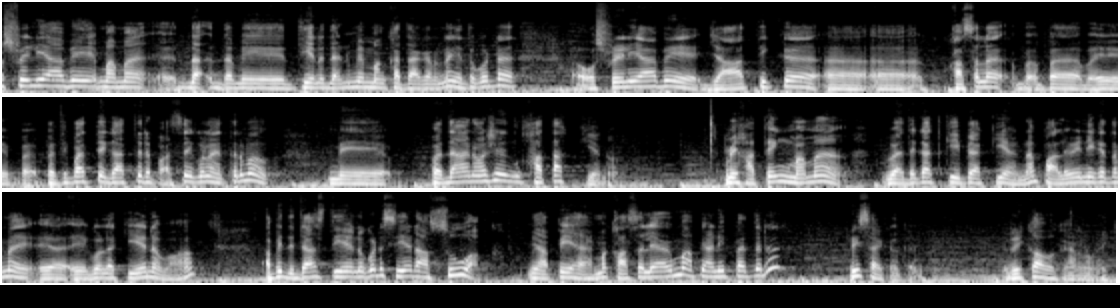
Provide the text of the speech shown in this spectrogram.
ඔස්ට්‍රේලියාවේ මම තියෙන දැනුම මං කතා කරන්න. එතකොට ඔස්ට්‍රේලියාවේ ජාතික කසල ප්‍රතිපත්තිය ගත්තර පස්සේ ගොල ඇතරම මේ ප්‍රධාන වශයෙන් හතක් කියනවා. මේ හතෙන් මම වැදගත් කීපයක් කියන්න පලවෙනි එක තම ඒගොල කියනවා අපි දෙදස් තියනකොට සියට අස්සුවක් මේ අපේ හැම කසලයක්ම අප අනි පැත්තට රිසයිකල් කරන රිකාව කරනවා එක.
